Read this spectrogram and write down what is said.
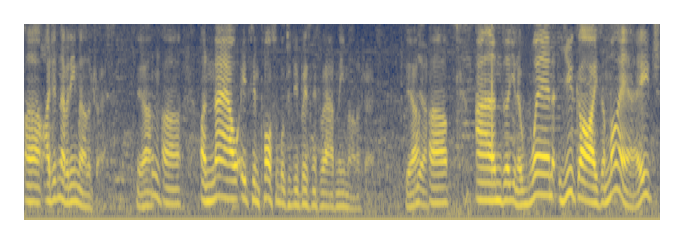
uh, I didn't have an email address. Yeah, Hmm. uh, and now it's impossible to do business without an email address. Yeah, Yeah. Uh, and uh, you know, when you guys are my age,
